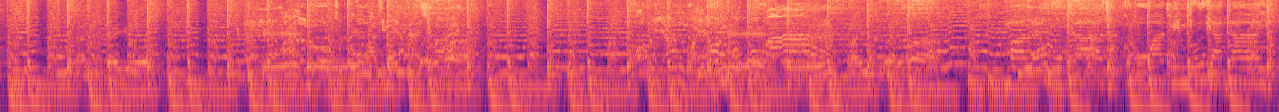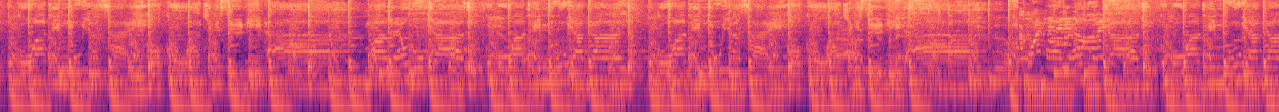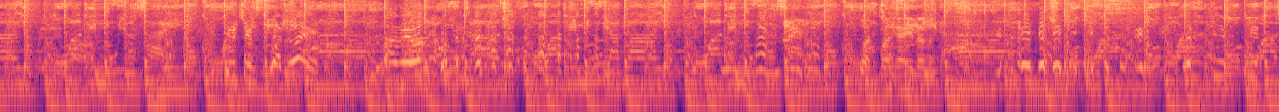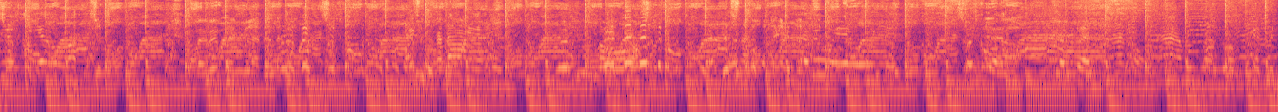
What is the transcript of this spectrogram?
ชื่อถึงขวดด้วยทำไงวะตรวจมาไงนั่นปิดปิดเที่ยวอะทำไมไม่เป็นเลือดนั่นน่ะไม่ถูกก็ได้ไงโอ้แล้วดูเอวมันเหมือนมันเหมือนห้าของห้ามันมารวมกันเป็น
